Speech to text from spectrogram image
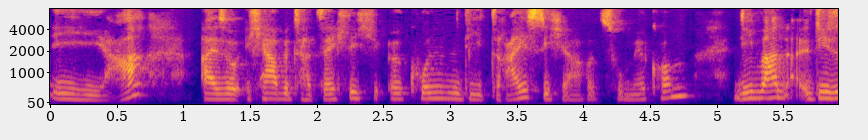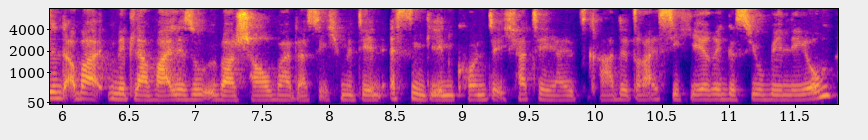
Ja, also ich habe tatsächlich äh, Kunden, die 30 Jahre zu mir kommen. Die waren, die sind aber mittlerweile so überschaubar, dass ich mit denen essen gehen konnte. Ich hatte ja jetzt gerade 30-jähriges Jubiläum.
